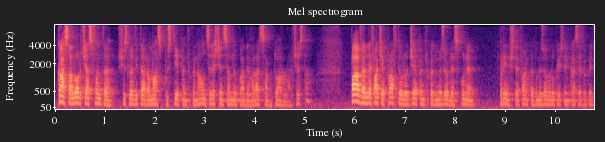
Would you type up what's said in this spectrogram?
casa lor cea sfântă și slăvită a rămas pustie pentru că n-au înțeles ce înseamnă cu adevărat sanctuarul acesta. Pavel le face praf teologia pentru că Dumnezeu le spune prin Ștefan că Dumnezeu nu locuiește în case făcute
